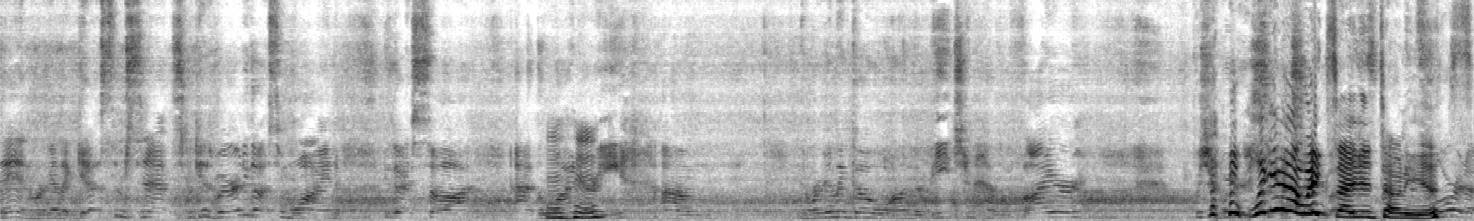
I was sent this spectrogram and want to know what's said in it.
then we're gonna get some snacks because we already got some wine. You guys saw at the winery. Um, and we're gonna go on the beach and have a fire. Look at how excited Tony in is. Florida,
